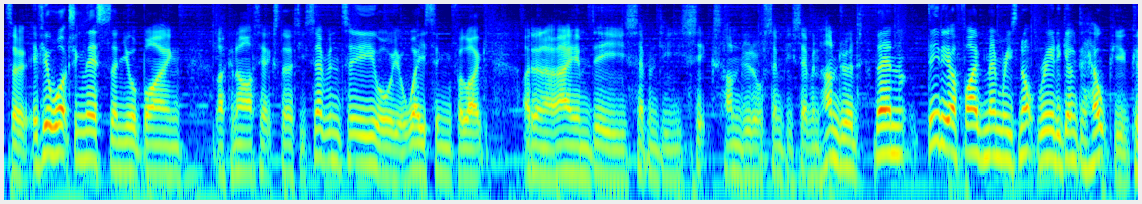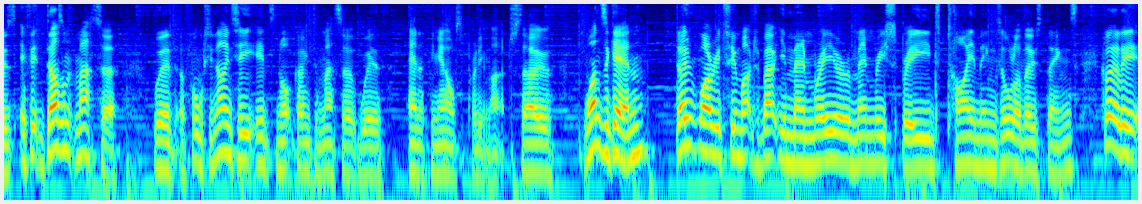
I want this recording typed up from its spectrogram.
So if you're watching this and you're buying like an RTX 3070 or you're waiting for like I don't know, AMD 7600 or 7700, then DDR5 memory is not really going to help you because if it doesn't matter with a 4090, it's not going to matter with anything else pretty much. So once again, don't worry too much about your memory or memory speed, timings, all of those things. Clearly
